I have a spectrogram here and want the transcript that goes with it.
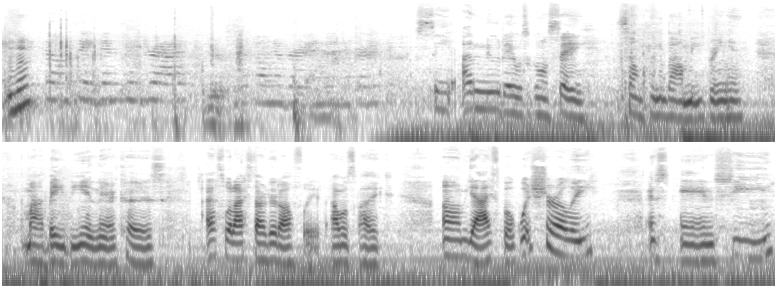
Mm-hmm. See, I knew they was gonna say something about me bringing my baby in there because that's what I started off with. I was like, um, yeah, I spoke with Shirley and, and she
